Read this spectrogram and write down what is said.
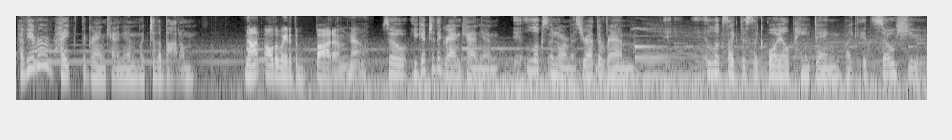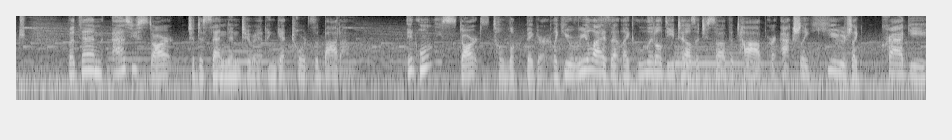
have you ever hiked the Grand Canyon, like to the bottom? Not all the way to the bottom, no. So you get to the Grand Canyon, it looks enormous. You're at the rim. It, it looks like this like oil painting, like it's so huge. But then as you start to descend into it and get towards the bottom, it only starts to look bigger. Like you realize that like little details that you saw at the top are actually huge, like craggy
